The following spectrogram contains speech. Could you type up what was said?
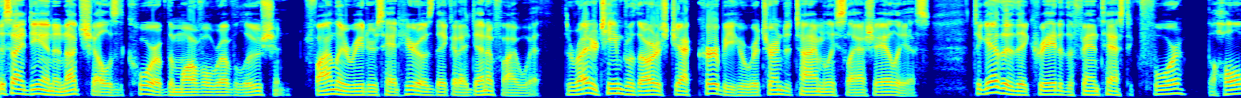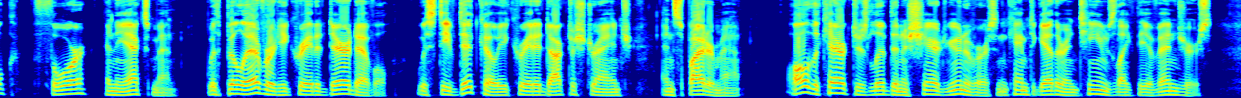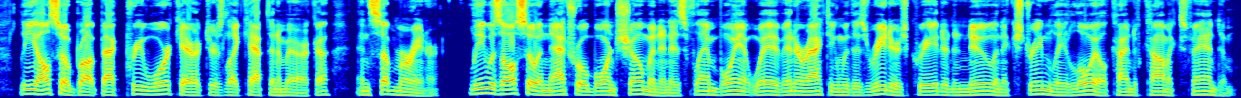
This idea, in a nutshell, is the core of the Marvel Revolution. Finally, readers had heroes they could identify with. The writer teamed with artist Jack Kirby, who returned to Timely slash Atlas. Together, they created the Fantastic Four, the Hulk, Thor, and the X Men. With Bill Everett, he created Daredevil. With Steve Ditko, he created Doctor Strange and Spider Man. All the characters lived in a shared universe and came together in teams like the Avengers. Lee also brought back pre war characters like Captain America and Submariner. Lee was also a natural born showman, and his flamboyant way of interacting with his readers created a new and extremely loyal kind of comics fandom.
